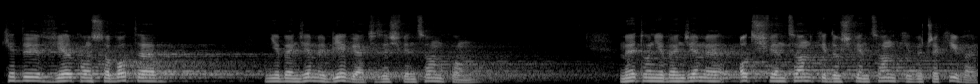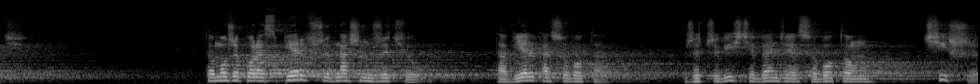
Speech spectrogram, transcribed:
Kiedy w Wielką Sobotę nie będziemy biegać ze święconką, my tu nie będziemy od święconki do święconki wyczekiwać, to może po raz pierwszy w naszym życiu ta Wielka Sobota rzeczywiście będzie sobotą ciszy.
